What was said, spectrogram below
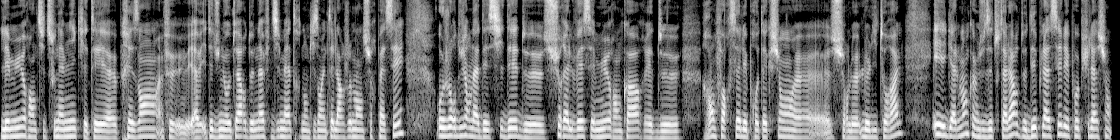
Les murs anti-tsunami qui étaient présents étaient d'une hauteur de 9-10 mètres, donc ils ont été largement surpassés. Aujourd'hui, on a décidé de surélever ces murs encore et de renforcer les protections sur le, le littoral. Et également, comme je disais tout à l'heure, de déplacer les populations.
